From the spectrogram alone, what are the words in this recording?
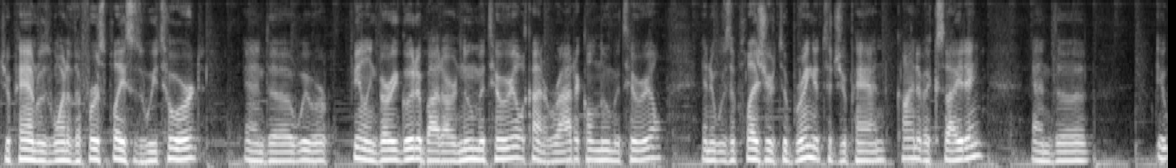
Japan was one of the first places we toured, and uh, we were feeling very good about our new material, kind of radical new material, and it was a pleasure to bring it to Japan, kind of exciting, and uh, it,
